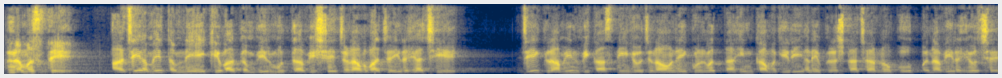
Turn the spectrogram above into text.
નમસ્તે. આજે અમે તમને એક એવા ગંભીર મુદ્દા વિશે જણાવવા જઈ રહ્યા છીએ, જે ગ્રામીણ વિકાસની યોજનાઓને ગુણવત્તાહીન કામગીરી અને ભ્રષ્ટાચારનો ભોગ બનાવી રહ્યો છે.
